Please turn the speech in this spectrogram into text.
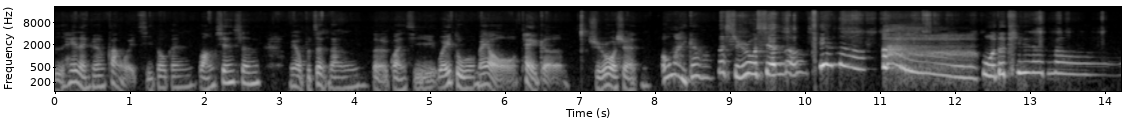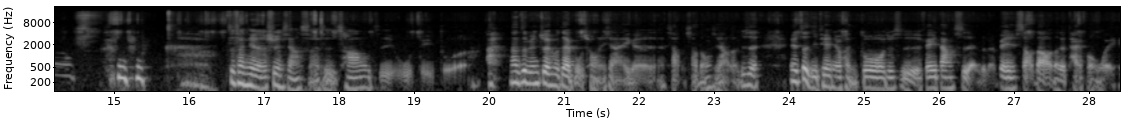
知，黑人跟范玮琪都跟王先生没有不正当的关系，唯独没有 take 徐若瑄。Oh my god！那徐若瑄呢？天哪！我的天哪！这三天的讯息实在是超级无敌多啊！那这边最后再补充一下一个小小东西好了，就是因为这几天有很多就是非当事人的人被扫到那个台风尾，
